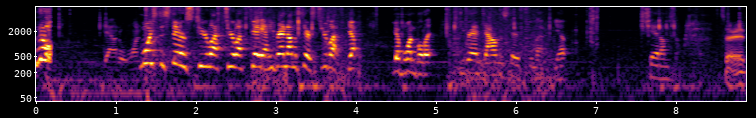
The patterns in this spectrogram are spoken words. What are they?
No! Moist the stairs to your left, to your left. Yeah, yeah, he ran down the stairs to your left. Yep. You have one bullet. He ran down the stairs to your left. Yep. Shit, I'm sorry. It's alright.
